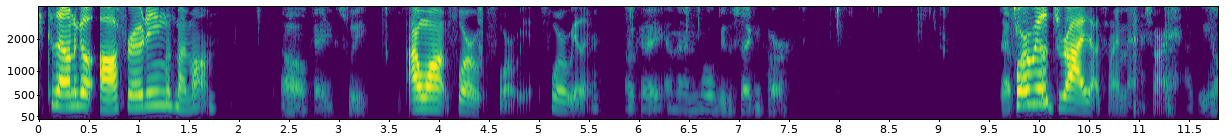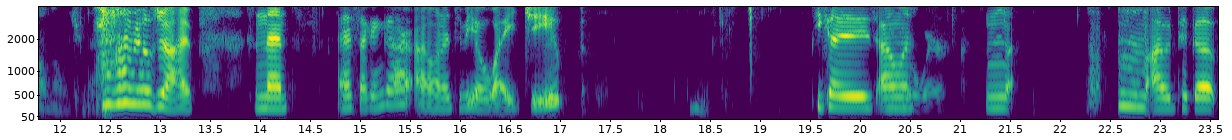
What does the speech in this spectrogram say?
because I want to go off roading with my mom. oh, okay, sweet. I want four four wheel four wheeler Okay, and then what will be the second car? That's four wheel drive. That's what I meant. Sorry, We all know what you meant. four wheel drive. And then a second car, I want it to be a white Jeep hmm. because I want. go where? Mm, um, I would pick up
